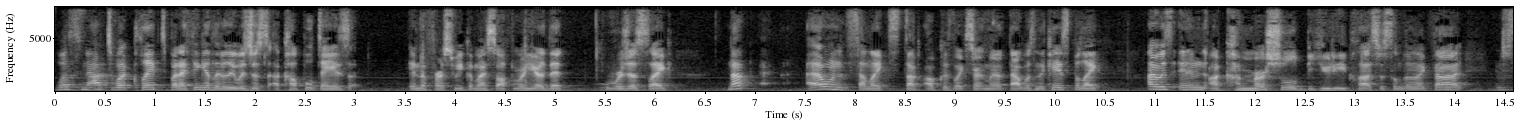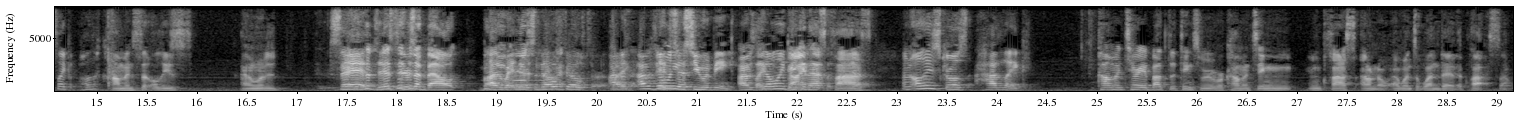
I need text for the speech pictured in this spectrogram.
what snapped, what clicked, but I think it literally was just a couple days in the first week of my sophomore year that were just like, not, I don't want to sound like stuck up because like certainly that, wasn't the case, but like I was in a commercial beauty class or something like that, just like all the comments that all these, I don't want to Say it. This, this There's- isn't about. By the way, there's no filter. I was, Like, I was the it's only, just you and me. I was Like, the only we guy in have this class, yeah. and all these girls had like commentary about the things we were commenting in class. I don't know. I went to one day of the class, so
